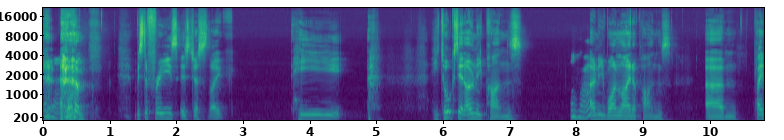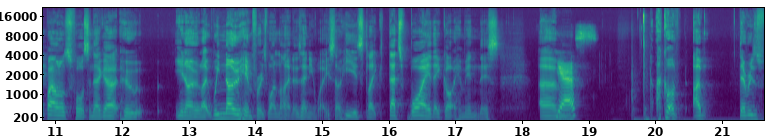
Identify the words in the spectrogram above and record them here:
Mhm. Um, Mr. Freeze is just like he he talks in only puns, Mhm. only one-liner puns. Um, played by Arnold Schwarzenegger, who you know, like we know him for his one-liners anyway, so he is like that's why they got him in this. Um, yes. I got I there is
